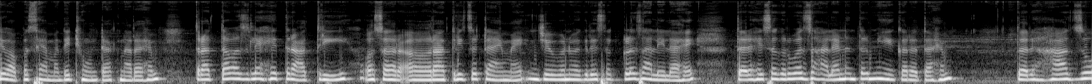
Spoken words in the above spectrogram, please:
ते वापस ह्यामध्ये ठेवून टाकणार आहे. तर आत्ता वाजले आहेत रात्री असं रा- रात्रीचं टाईम आहे. जेवण वगैरे सगळं झालेलं आहे. तर हे सर्व झाल्यानंतर मी हे करत आहे. तर हा जो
